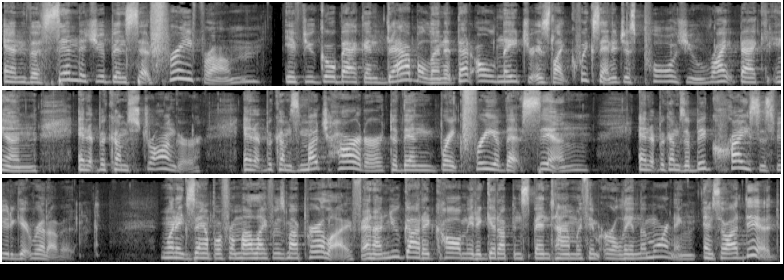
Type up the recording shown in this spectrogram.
and the sin that you've been set free from if you go back and dabble in it, that old nature is like quicksand. It just pulls you right back in and it becomes stronger. And it becomes much harder to then break free of that sin. And it becomes a big crisis for you to get rid of it. One example from my life was my prayer life. And I knew God had called me to get up and spend time with Him early in the morning. And so I did.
